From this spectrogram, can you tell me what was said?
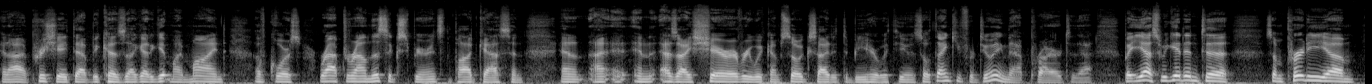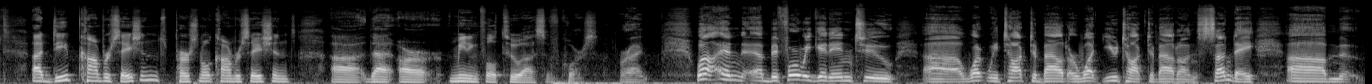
and i appreciate that because i got to get my mind of course wrapped around this experience the podcast and and I, and as i share every week i'm so excited to be here with you. And so thank you for doing that prior to that. But yes we get into some pretty um, uh, deep conversations, personal conversations uh, that are meaningful to us, of course. Right. Well, and uh, before we get into uh, what we talked about or what you talked about on Sunday, um,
